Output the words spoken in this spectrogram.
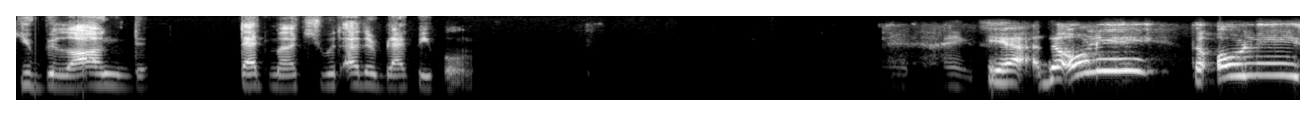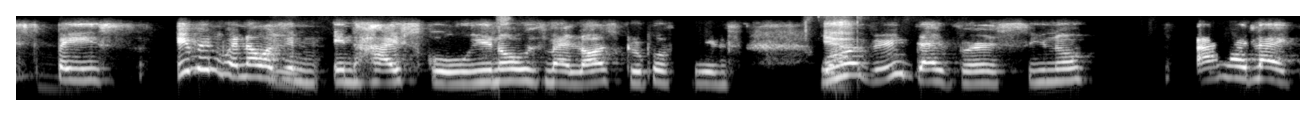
you belonged that much with other black people. Thanks. Yeah, the only the only space even when I was Mm. in in high school, you know, with my last group of friends, we were very diverse, you know. I had like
